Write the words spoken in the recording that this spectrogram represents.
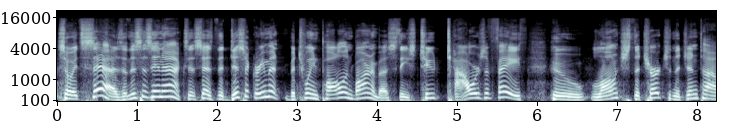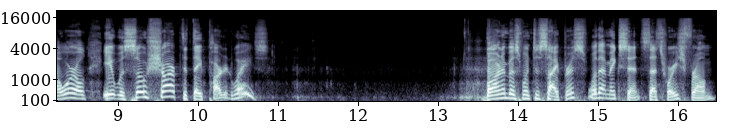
So it says, and this is in Acts, it says the disagreement between Paul and Barnabas, these two towers of faith who launched the church in the Gentile world, it was so sharp that they parted ways. Barnabas went to Cyprus. Well, that makes sense. That's where he's from.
